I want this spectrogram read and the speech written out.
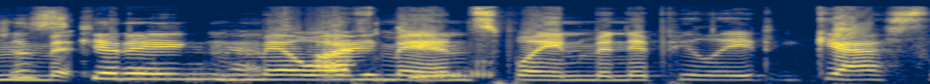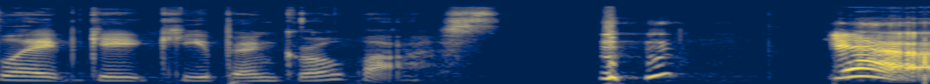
Just ma- kidding. male wife, do. mansplain, manipulate, gaslight, gatekeep, and girl boss. Yeah.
